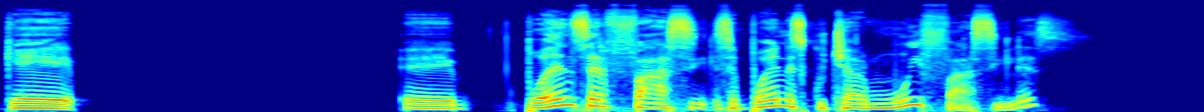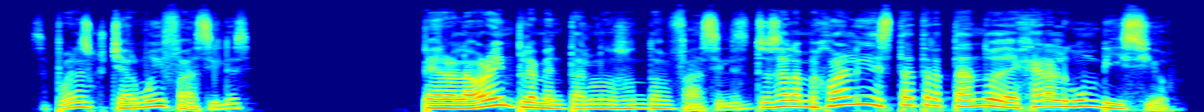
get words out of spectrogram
que eh, pueden ser fáciles, se pueden escuchar muy fáciles, se pueden escuchar muy fáciles, pero a la hora de implementarlos no son tan fáciles. Entonces a lo mejor alguien está tratando de dejar algún vicio.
